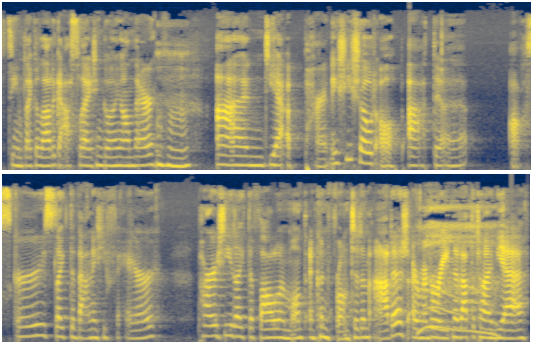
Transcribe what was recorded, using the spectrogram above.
Seemed like a lot of gaslighting going on there. Mm-hmm. And yeah, apparently she showed up at the Oscars, like the Vanity Fair party, like the following month and confronted him at it. I remember reading it at the time. Yeah.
